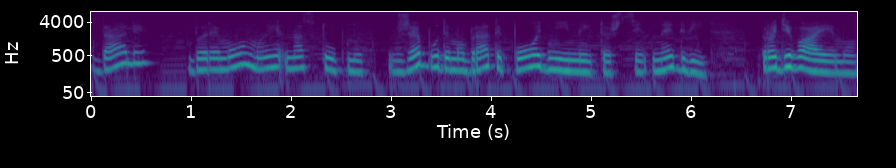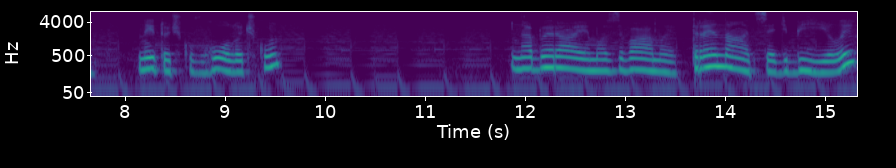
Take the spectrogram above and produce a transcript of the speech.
Далі беремо ми наступну, вже будемо брати по одній ниточці, не дві. Продіваємо ниточку в голочку. Набираємо з вами 13 білих,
